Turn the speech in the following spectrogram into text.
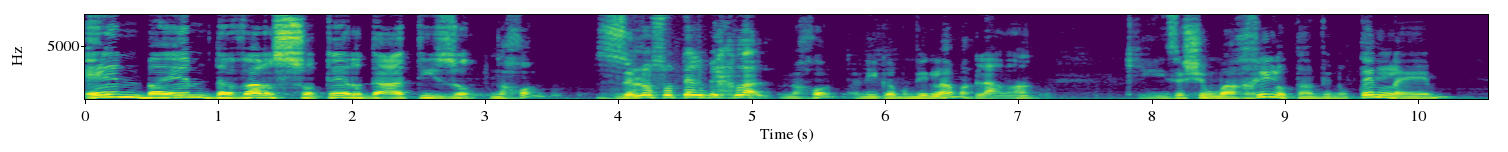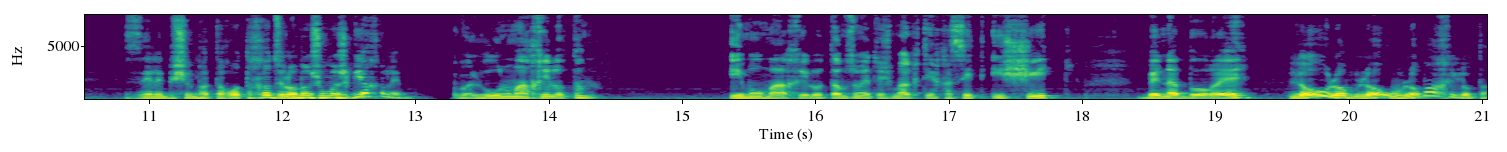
אין בהם דבר סותר דעתי זו. נכון, זה לא סותר בכלל. נכון. אני גם מבין למה. למה? כי זה שהוא מאכיל אותם ונותן להם, זה בשביל מטרות אחרות, זה לא אומר שהוא משגיח עליהם. אבל הוא מאכיל אותם. אם הוא מאכיל אותם, זאת אומרת, יש מערכת יחסית אישית בין הבורא, לא, הוא לא, לא, הוא לא מאכיל אותם.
